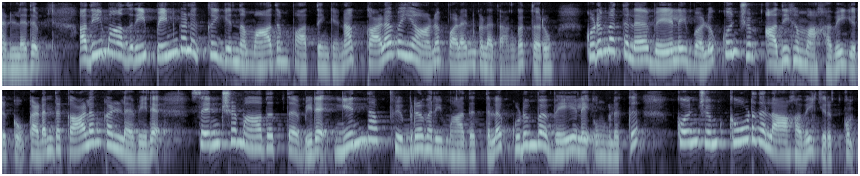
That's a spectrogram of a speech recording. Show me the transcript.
நல்லது. அதே மாதிரி பெண்களுக்கு இந்த மாதம் பார்த்தீங்கன்னா கலவையான பலன்களை தாங்க தரும். குடும்பத்தில் வேலை பலு கொஞ்சம் அதிகமாகவே இருக்கும். கடந்த காலங்களில் விட சென்ற மாதத்தை விட இந்த பிப்ரவரி மாதத்தில் குடும்ப வேலை உங்களுக்கு கொஞ்சம் கூடுதலாகவே இருக்கும்.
